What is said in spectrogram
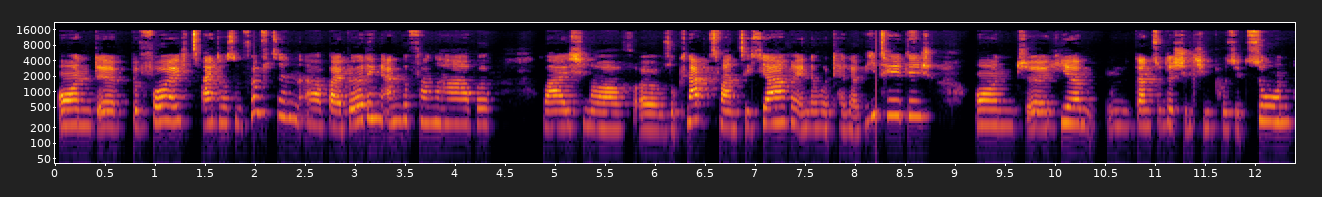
Und äh, bevor ich 2015 äh, bei Birding angefangen habe, war ich noch äh, so knapp 20 Jahre in der Hotellerie tätig und äh, hier in ganz unterschiedlichen Positionen,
